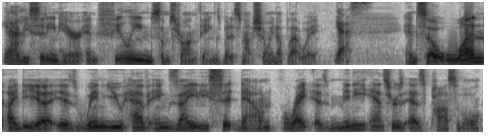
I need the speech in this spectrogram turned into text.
Can I Yeah. be sitting here and feeling some strong things, but it's not showing up that way? Yes. And so, one idea is when you have anxiety, sit down, write as many answers as possible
